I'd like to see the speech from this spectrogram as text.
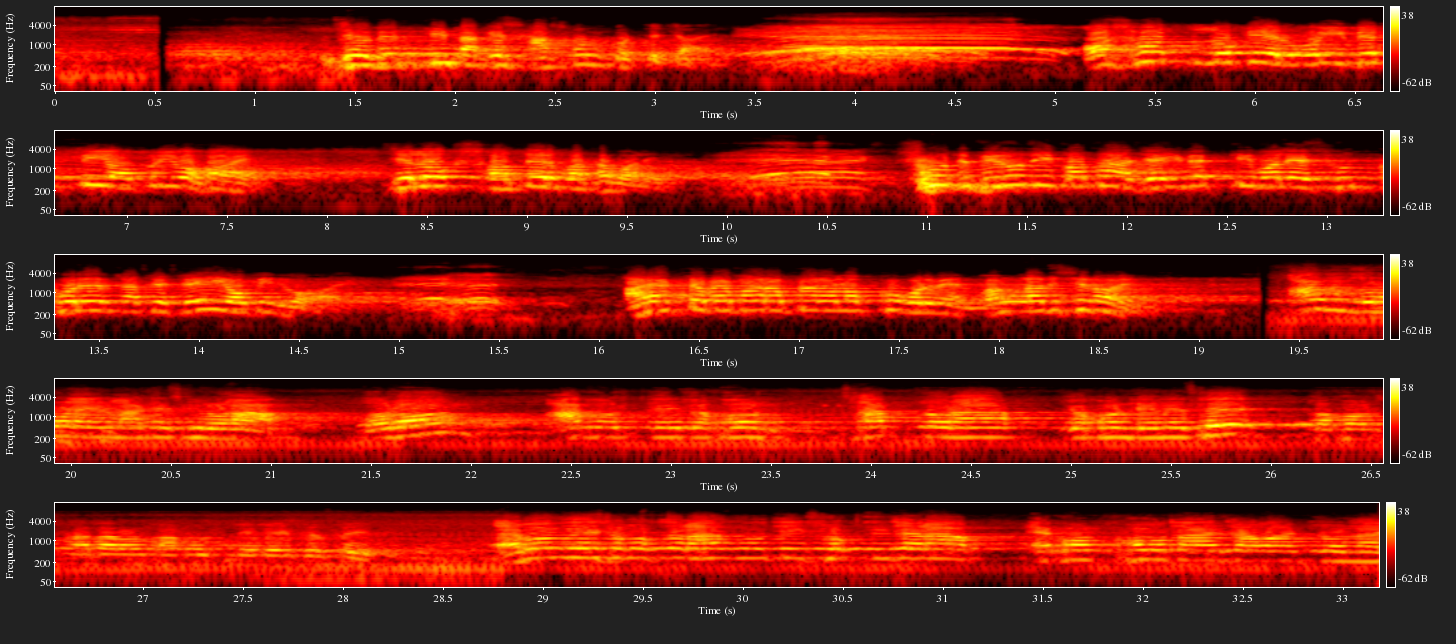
যে ব্যক্তি তাকে শাসন করতে চায়। অসৎ লোকের ওই ব্যক্তি অপ্রিয় হয়, যে লোক সতের কথা বলে। সুদ বিরোধী কথা যেই ব্যক্তি বলে, সুদখোরের কাছে সেই অপ্রিয় হয়। আর একটা ব্যাপার আপনারা লক্ষ্য করবেন, বাংলাদেশে নয়। আন্দোলনের মাঠে ছিল না, বরং আগস্টে যখন ছাত্ররা যখন নেমেছে, তখন সাধারণ মানুষ নেমে এসেছে। এবং এই সমস্ত রাজনৈতিক শক্তি যারা এখন ক্ষমতায় যাওয়ার জন্য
